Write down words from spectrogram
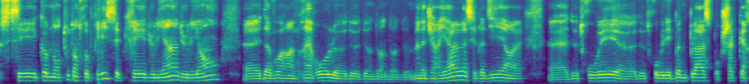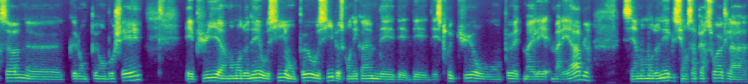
c'est comme dans toute entreprise, c'est de créer du lien, du lien, euh, d'avoir un vrai rôle de, de, de, de managérial, c'est-à-dire euh, de trouver euh, de trouver les bonnes places pour chaque personne euh, que l'on peut embaucher, et puis, à un moment donné aussi, on peut aussi, parce qu'on est quand même des, des, des, structures où on peut être malléable, c'est à un moment donné que si on s'aperçoit que la,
